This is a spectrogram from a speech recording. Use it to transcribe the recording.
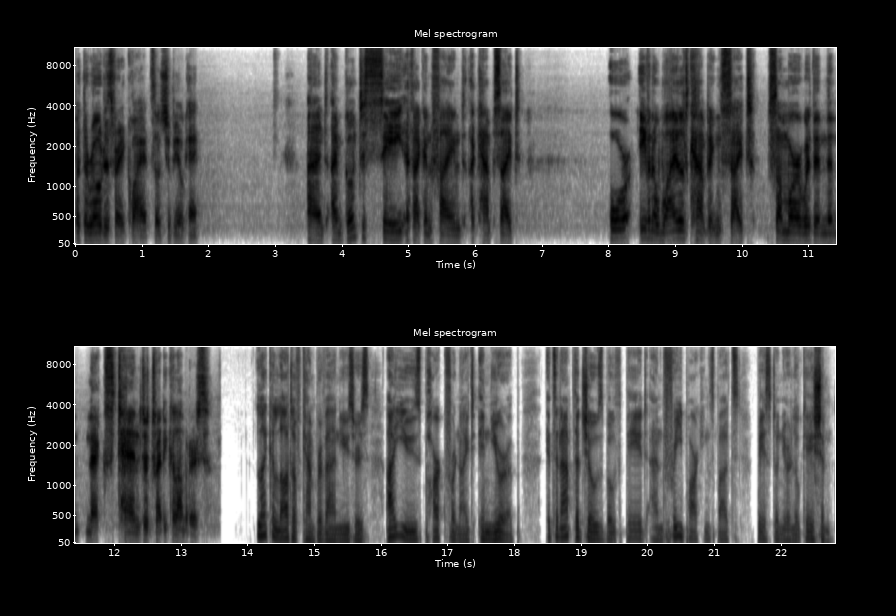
but the road is very quiet, so it should be okay. And I'm going to see if I can find a campsite or even a wild camping site somewhere within the next 10 to 20 kilometers. Like a lot of campervan users, I use Park4Night in Europe. It's an app that shows both paid and free parking spots based on your location.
